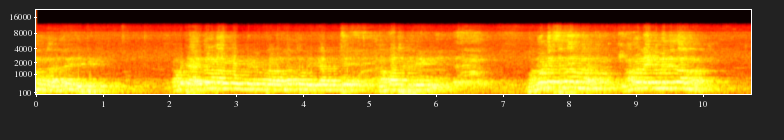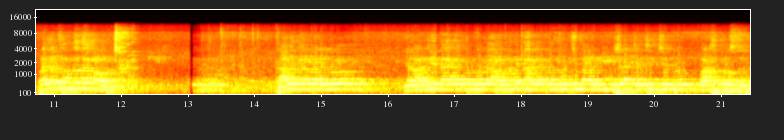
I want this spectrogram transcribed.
చాలా అద్భుతంగా ఉంటుంది అని నేను చెప్పింది కాబట్టి హైదరాబాద్లో ఉండేటువంటి వాళ్ళందరితో ఇక్కడ వచ్చే సంభాషణ చేయండి. మనోళ్ళు వస్తే చాలు మనం మనోళ్ళు ఏకమైతే చాలు. మనం ప్రజలు సంతతంగా ఉన్నారు ఇలా అన్ని నాయకత్వంలో యాభై మంది కార్యకర్తలు కూర్చున్నారు. ఈ విషయాన్ని చర్చించారు వాట్సాప్లో వస్తారు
